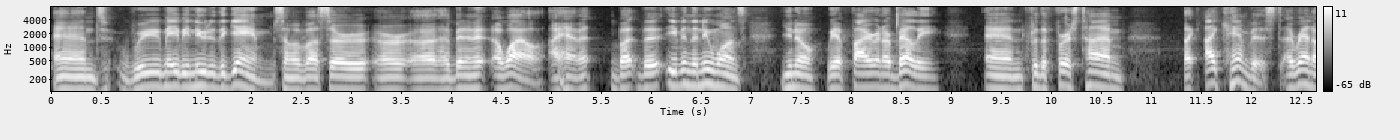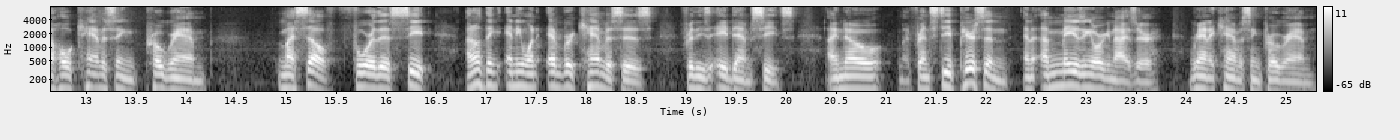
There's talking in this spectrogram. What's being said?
And we may be new to the game. Some of us are, are uh, have been in it a while. I haven't, but the, even the new ones, you know, we have fire in our belly, and for the first time, like I canvassed. I ran a whole canvassing program myself for this seat. I don't think anyone ever canvasses for these ADEM seats. I know my friend Steve Pearson, an amazing organizer, ran a canvassing program.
